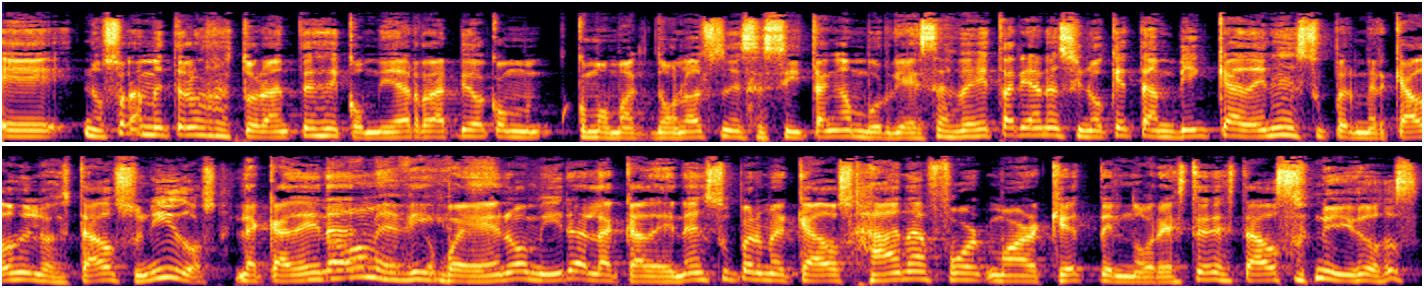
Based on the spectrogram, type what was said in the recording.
eh, no solamente los restaurantes de comida rápida como, como McDonald's necesitan hamburguesas vegetarianas, sino que también cadenas de supermercados en los Estados Unidos. La cadena. No me digas. Bueno, mira, la cadena de supermercados Hannaford Market del noreste de Estados Unidos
